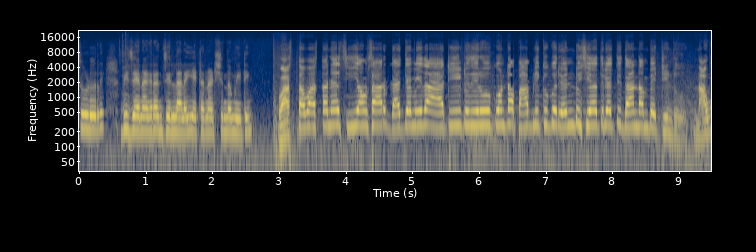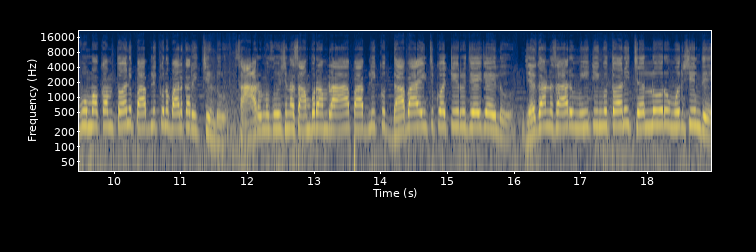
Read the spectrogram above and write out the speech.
చూడుర్రి విజయనగరం జిల్లాలో ఎట్లా నడిచిందో మీటింగ్. వస్తా వస్తానే సీఎం సార్ గద్దె మీద అటు ఇటు తిరుగుకుంటా పబ్లిక్కు రెండు చేతులెత్తి దండం పెట్టిండు. నవ్వు ముఖంతోని పబ్లిక్ను బలకరిచ్చిండు సారును చూసిన సంబురంలా పబ్లిక్ దబాయించుకొచ్చిర్రు జై జైలు. జగన్ సారు మీటింగ్ తోని చెల్లూరు మురిసింది.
